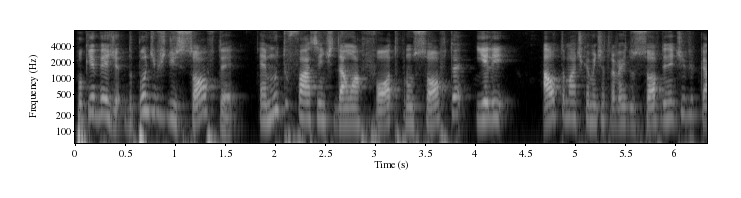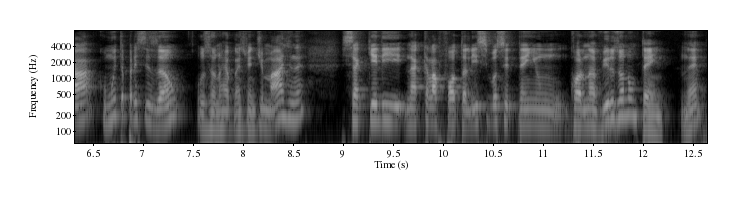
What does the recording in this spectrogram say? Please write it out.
Porque, veja, do ponto de vista de software, é muito fácil a gente dar uma foto para um software e ele automaticamente, através do software, identificar com muita precisão, usando reconhecimento de imagem, né? Se aquele naquela foto ali se você tem um coronavírus ou não tem, né?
